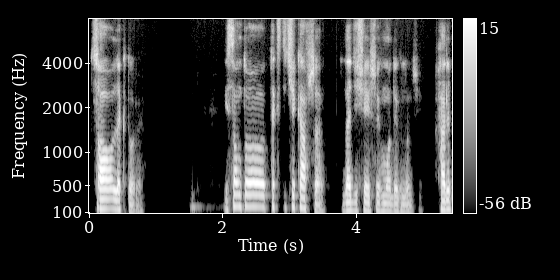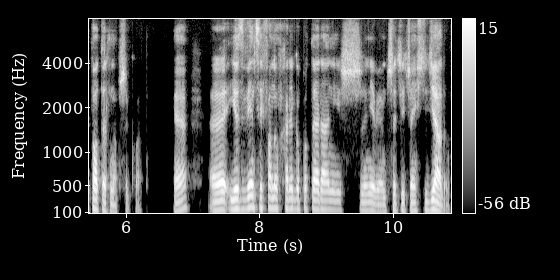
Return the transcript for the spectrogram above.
co lektury. I są to teksty ciekawsze dla dzisiejszych młodych ludzi. Harry Potter na przykład. Nie? e, jest więcej fanów Harry'ego Pottera niż, nie wiem, trzeciej części Dziadów.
